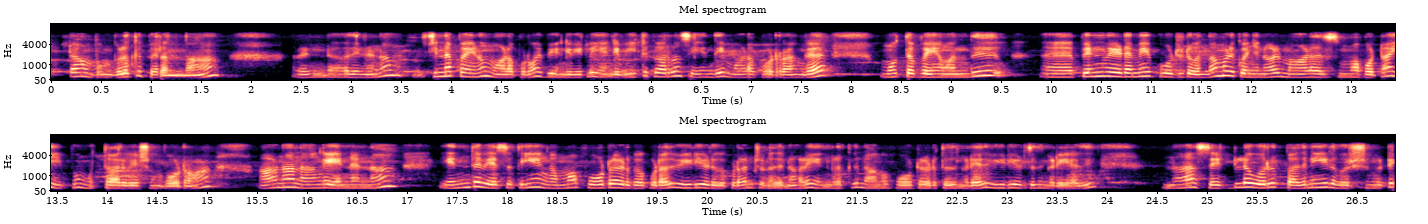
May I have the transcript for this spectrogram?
எட்டாம் பொங்கலுக்கு பிறந்தான். ரெண்டாவது என்னென்னா சின்ன பையனும் மாலை போடுவோம் இப்போ எங்கள் வீட்டில் எங்கள் வீட்டுக்காரரும் சேர்ந்தே மாலை போடுறாங்க. மூத்த பையன் வந்து பெண் வேடமே போட்டுட்டு வந்தால் மறுபடியும் கொஞ்ச நாள் மாலை சும்மா போட்டான். இப்போ முத்தாறு வேஷம் போடுறான். ஆனால் நாங்கள் என்னென்னா எந்த வேஷத்தையும் எங்கள் அம்மா ஃபோட்டோ எடுக்கக்கூடாது வீடியோ எடுக்கக்கூடாதுன்னு சொன்னதுனால எங்களுக்கு நாங்கள் ஃபோட்டோ எடுத்ததும் கிடையாது வீடியோ எடுத்ததும் கிடையாது. நான் செட்டில் ஒரு பதினேழு வருஷங்கிட்ட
